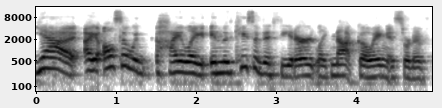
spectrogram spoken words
yeah, I also would highlight in the case of the theater, like not going is sort of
